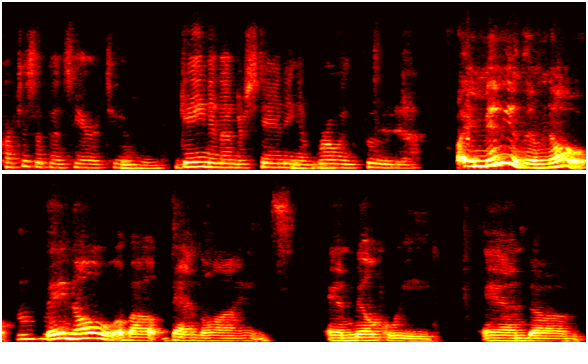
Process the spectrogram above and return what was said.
participants here to Mhm. gain an understanding of Mhm. growing food. And- many of them know, Mhm. they know about dandelions and milkweed and um,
